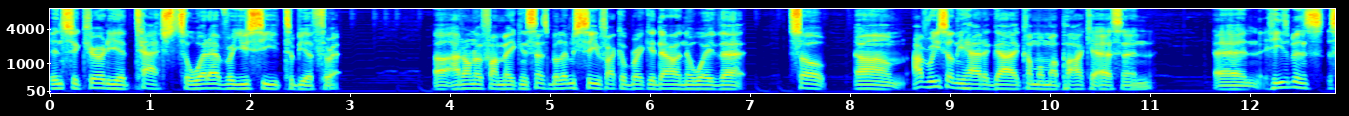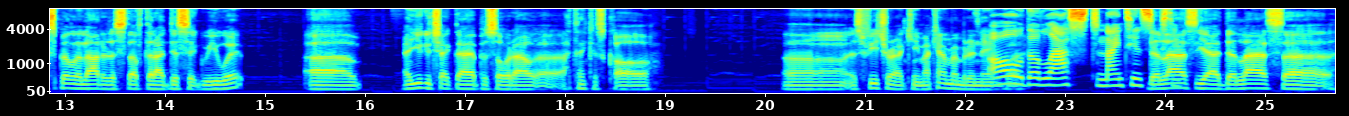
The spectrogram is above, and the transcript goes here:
insecurity attached to whatever you see to be a threat. Uh, I don't know if I'm making sense, but let me see if I could break it down in a way that. So um, I've recently had a guy come on my podcast and and he's been spilling a lot of the stuff that I disagree with. Uh, and you can check that episode out. Uh, I think it's called. Uh, it's featuring Akeem. I can't remember the name. Oh, the last 1960 the last, yeah, the last. Uh,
